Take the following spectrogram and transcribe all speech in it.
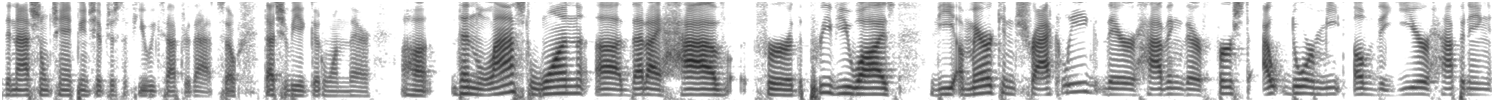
the national championship just a few weeks after that. So that should be a good one there. Uh, then last one uh, that I have for the preview wise, the American Track League. They're having their first outdoor meet of the year happening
